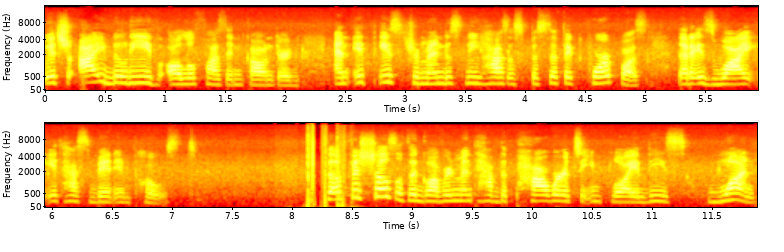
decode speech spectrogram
which I believe all of us encountered, and it is tremendously has a specific purpose. That is why it has been imposed. The officials of the government have the power to employ these. One,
